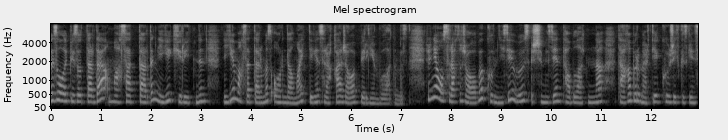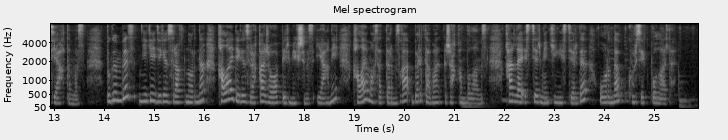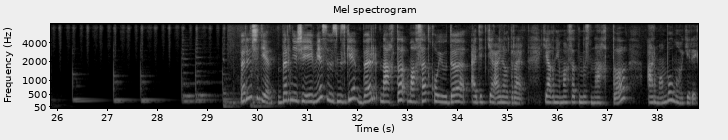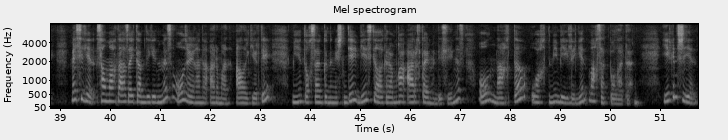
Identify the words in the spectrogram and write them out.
Біз ол эпизодтарда мақсаттардың неге күйрейтінін неге мақсаттарымыз орындалмайды деген сұраққа жауап берген болатынбыз. Және ол сұрақтың жауабы көбінесе өз ішімізден табылатынына тағы бір мәрте көз жеткізген сияқтымыз. Бүгін біз неге? деген сұрақтың орнына қалай? деген сұраққа жауап бермекшіміз. Яғни қалай мақсаттарымызға бір табан жақын боламыз. Қандай істер мен кеңестерді орындап көрсек болады. Біріншіден бірнеше емес өзімізге бір нақты мақсат қоюды әдетке айналдырайық. Яғни мақсатымыз нақты арман болмау керек. Мәселен салмақты азайтамын дегеніміз ол жай ғана арман. Ал егер де мен тоқсан күннің ішінде бес килограммға арықтаймын десеңіз ол нақты уақытымен белгіленген мақсат болады. Екіншіден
